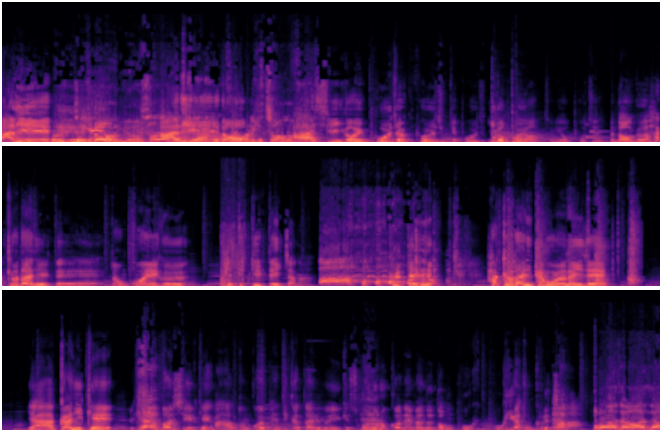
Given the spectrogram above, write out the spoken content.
아니 어떻게 너 이거 묘사가 아니, 항상 너- 그렇게 저급하? 아씨 이거 보여줘 보여줄게 보여줄 이거 보여? 지금 이 포즈? 너 그 학교 다닐 때 똥꼬에 그 팬티 낄 때 있잖아 아, 그때 학교 다닐 때 보면은 이제 약간 이렇게 이렇게 한 번씩 이렇게 아 똥꼬에 팬티 꼈다 이러면 이렇게 손으로 꺼내면은 너무 보기, 보기가 좀 그렇잖아 맞아 맞아.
